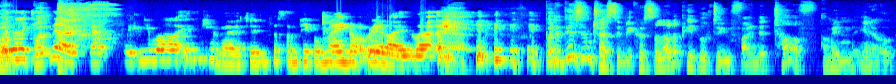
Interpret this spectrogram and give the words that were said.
But, I But, but, know that you are introverted. For some people, may not realise that. but it is interesting because a lot of people do find it tough. I mean, you know,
